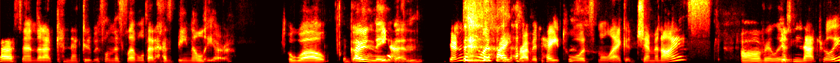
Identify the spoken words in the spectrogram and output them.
person that I've connected with on this level that has been a Leo. well, go Like, me yeah. then. Generally, like I gravitate towards more like Gemini's, Oh, really? just naturally.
